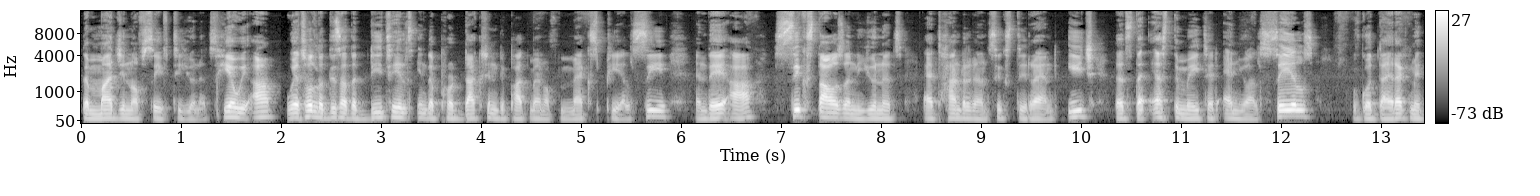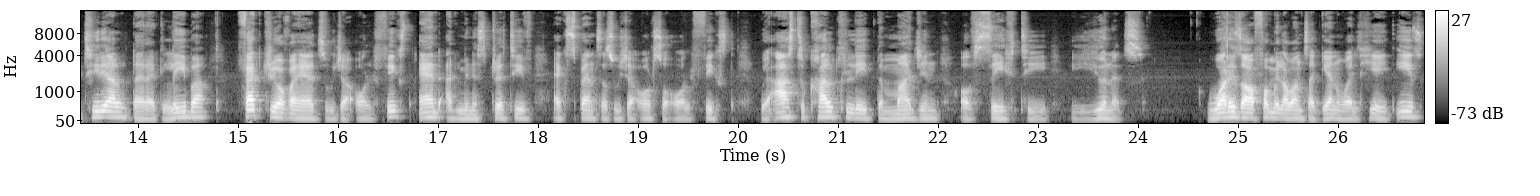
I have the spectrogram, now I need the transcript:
the margin of safety units. Here we are. We're told that these are the details in the production department of Max PLC and they are 6,000 units at 160 Rand each. That's the estimated annual sales. We've got direct material, direct labor, factory overheads which are all fixed and administrative expenses which are also all fixed. We're asked to calculate the margin of safety units. What is our formula once again? Well, here it is.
